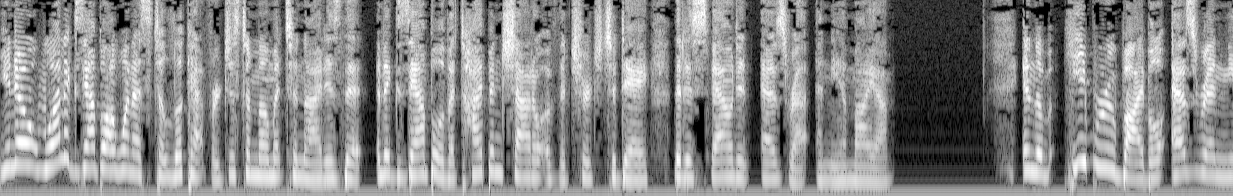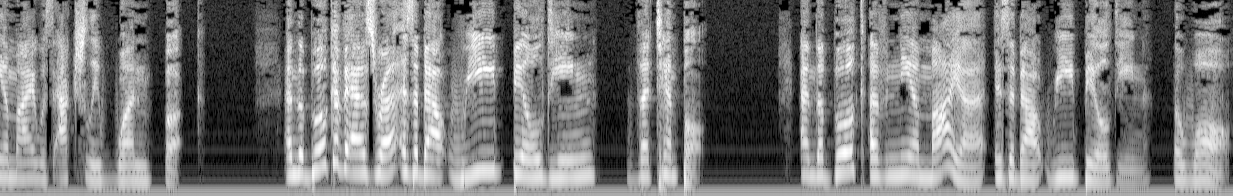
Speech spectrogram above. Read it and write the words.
You know, one example I want us to look at for just a moment tonight is that an example of a type and shadow of the church today that is found in Ezra and Nehemiah. In the Hebrew Bible, Ezra and Nehemiah was actually one book. And the book of Ezra is about rebuilding the temple. And the book of Nehemiah is about rebuilding the wall.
